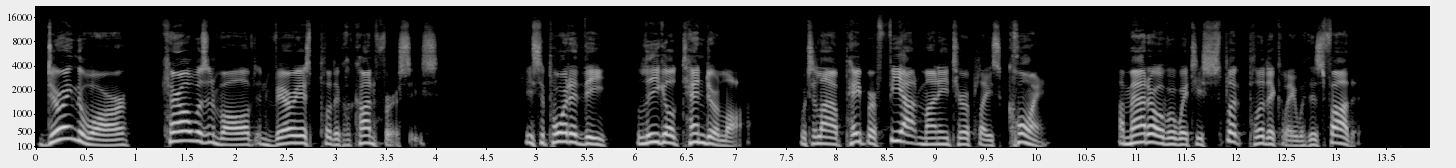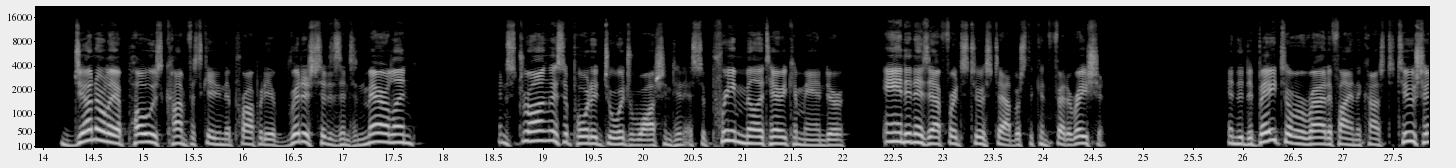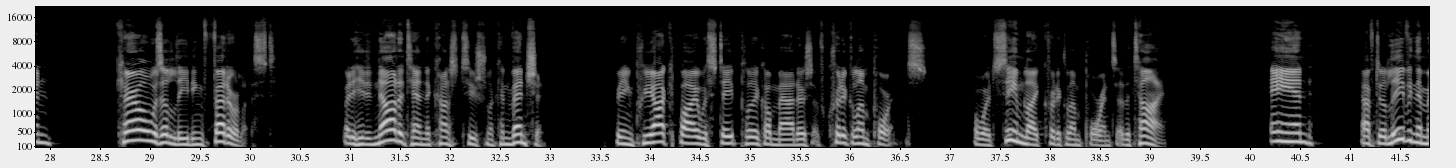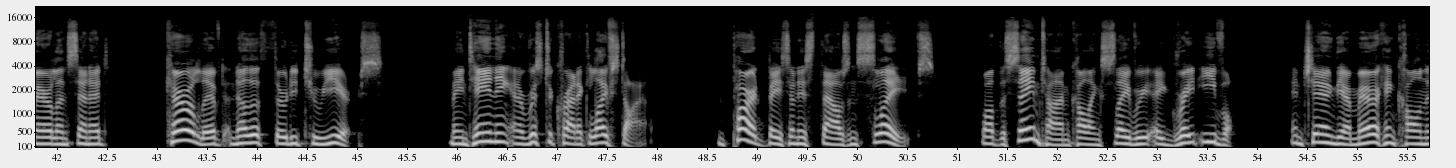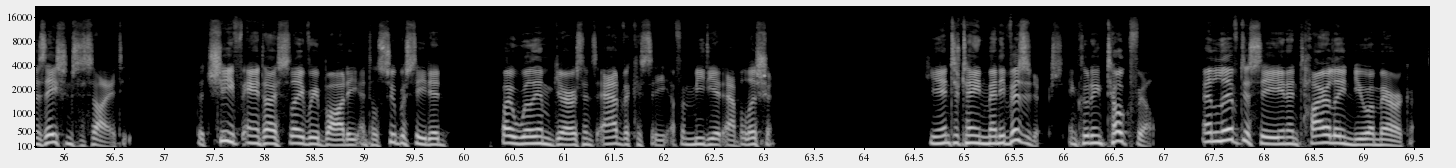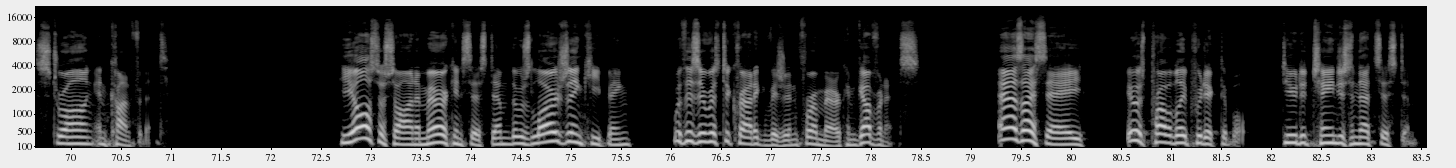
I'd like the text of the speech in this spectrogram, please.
During the war, Carroll was involved in various political controversies. He supported the legal tender law, which allowed paper fiat money to replace coin, a matter over which he split politically with his father. Generally opposed confiscating the property of British citizens in Maryland, and strongly supported George Washington as supreme military commander and in his efforts to establish the Confederation. In the debates over ratifying the Constitution, Carroll was a leading Federalist but he did not attend the Constitutional Convention, being preoccupied with state political matters of critical importance, or what seemed like critical importance at the time. And, after leaving the Maryland Senate, Carroll lived another 32 years, maintaining an aristocratic lifestyle, in part based on his thousand slaves, while at the same time calling slavery a great evil and chairing the American Colonization Society, the chief anti slavery body until superseded by William Garrison's advocacy of immediate abolition. He entertained many visitors, including Tocqueville, and lived to see an entirely new America, strong and confident. He also saw an American system that was largely in keeping with his aristocratic vision for American governance. As I say, it was probably predictable, due to changes in that system,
